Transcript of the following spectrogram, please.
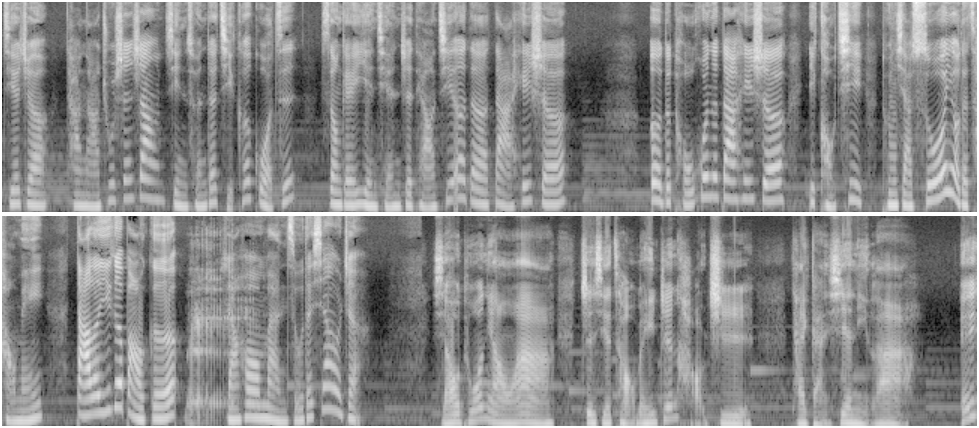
接着，他拿出身上仅存的几颗果子，送给眼前这条饥饿的大黑蛇。饿得头昏的大黑蛇一口气吞下所有的草莓，打了一个饱嗝，然后满足的笑着：“小鸵鸟啊，这些草莓真好吃，太感谢你啦！哎，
